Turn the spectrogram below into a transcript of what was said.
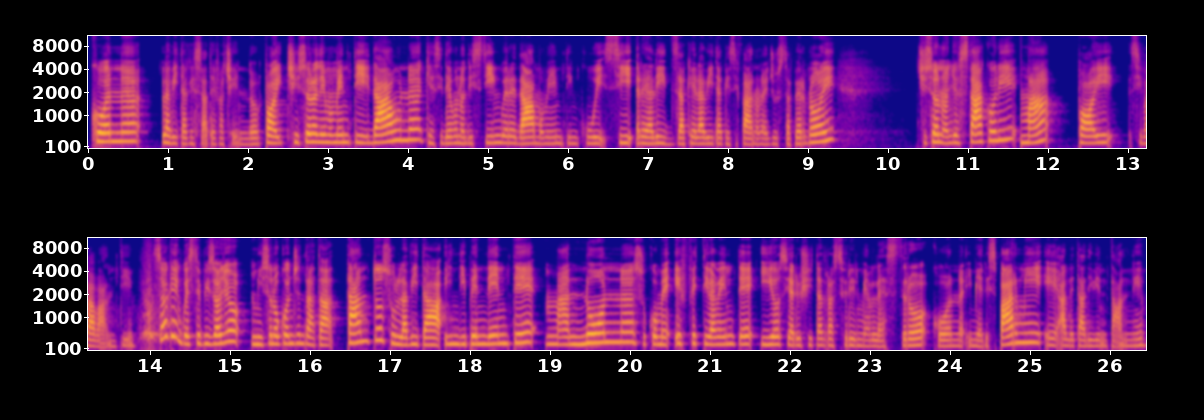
con la vita che state facendo. Poi ci sono dei momenti down che si devono distinguere da momenti in cui si realizza che la vita che si fa non è giusta per noi. Ci sono gli ostacoli, ma poi si va avanti. So che in questo episodio mi sono concentrata tanto sulla vita indipendente, ma non su come effettivamente io sia riuscita a trasferirmi all'estero con i miei risparmi e all'età di 20 anni.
